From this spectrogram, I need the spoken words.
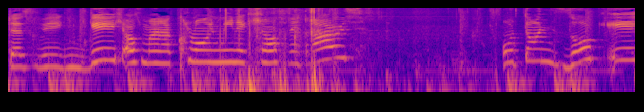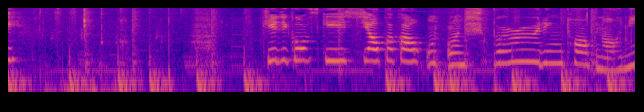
Deswegen gehe ich aus meiner kleinen Minecraft-Welt raus. Und dann sag ich Tschüssikowski, Ciao Kakao und einen sprödigen Tag noch, ne?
